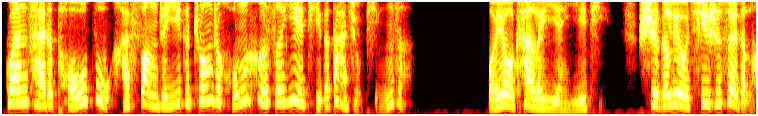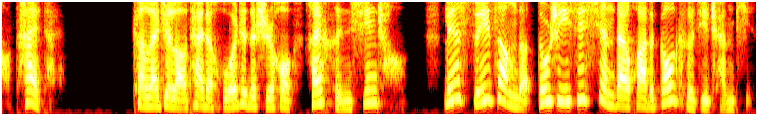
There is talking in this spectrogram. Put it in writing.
棺材的头部还放着一个装着红褐色液体的大酒瓶子。我又看了一眼遗体，是个六七十岁的老太太。看来这老太太活着的时候还很新潮，连随葬的都是一些现代化的高科技产品。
